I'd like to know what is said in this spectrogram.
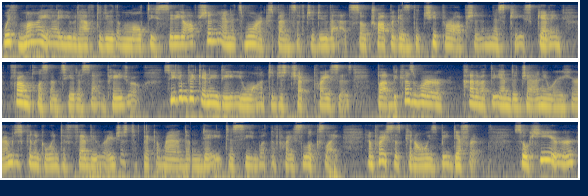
With Maya, you would have to do the multi-city option and it's more expensive to do that. So Tropic is the cheaper option in this case, getting from Placencia to San Pedro. So you can pick any date you want to just check prices. But because we're kind of at the end of January here, I'm just going to go into February just to pick a random date to see what the price looks like. And prices can always be different. So here,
